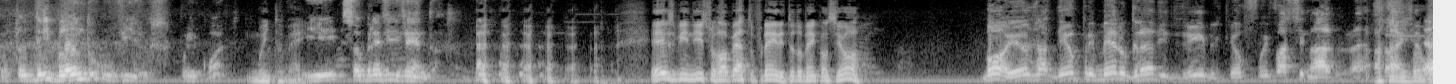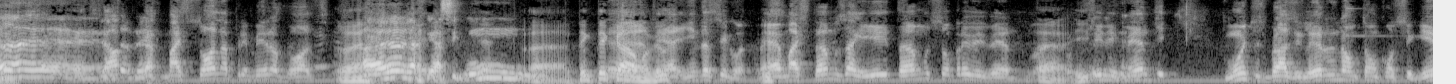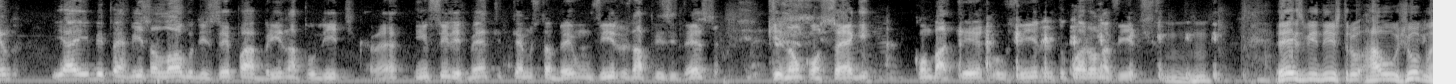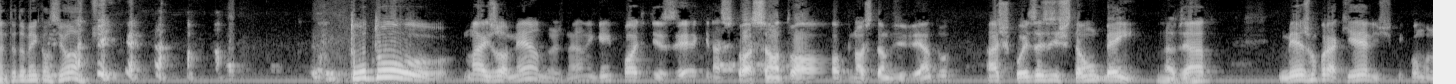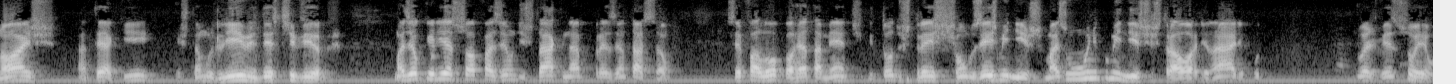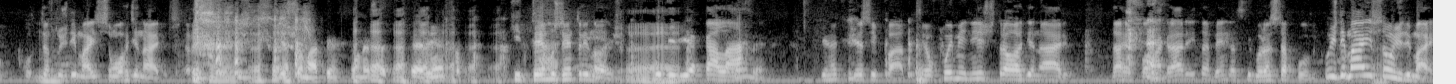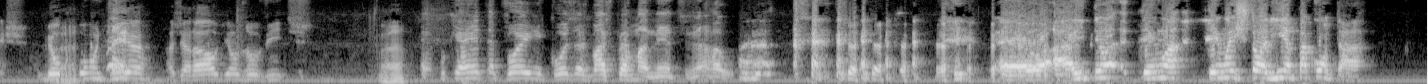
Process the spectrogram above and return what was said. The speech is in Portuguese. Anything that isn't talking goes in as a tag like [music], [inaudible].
Eu estou driblando o vírus, por enquanto. Muito bem. E sobrevivendo. [laughs] Ex-ministro Roberto Freire, tudo bem com o senhor? Bom, eu já dei o primeiro grande drible, que eu fui vacinado, né? Ah, ainda. Ah, é, já, mas só na primeira dose. É. Ah, eu já fui a segunda. É, tem que ter calma, é, viu? ainda a segunda. É, mas estamos aí, estamos sobrevivendo. É, e... Infelizmente, muitos brasileiros não estão conseguindo. E aí me permita logo dizer para abrir na política, né? Infelizmente temos também um vírus na presidência que não consegue combater o vírus do coronavírus. Uhum. Ex-ministro Raul Jugman, tudo bem com o senhor? Tudo mais ou menos, né? Ninguém pode dizer que na situação atual que nós estamos vivendo as coisas estão bem, tá uhum. certo? Mesmo para aqueles que, como nós, até aqui estamos livres desse vírus. Mas eu queria só fazer um destaque na apresentação. Você falou corretamente que todos três somos ex-ministros, mas um único ministro extraordinário, duas vezes sou eu. Portanto, os demais são ordinários. Era queria [laughs] chamar a atenção nessa diferença que temos entre nós. Eu queria calar né, diante desse fato. Eu fui ministro extraordinário da reforma agrária e também da segurança pública. Os demais são os demais. Meu bom dia a Geraldo e aos ouvintes. Uhum. É porque a gente foi em coisas mais permanentes, né, Raul? [laughs] é, aí tem uma, tem, uma, tem uma historinha para contar.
